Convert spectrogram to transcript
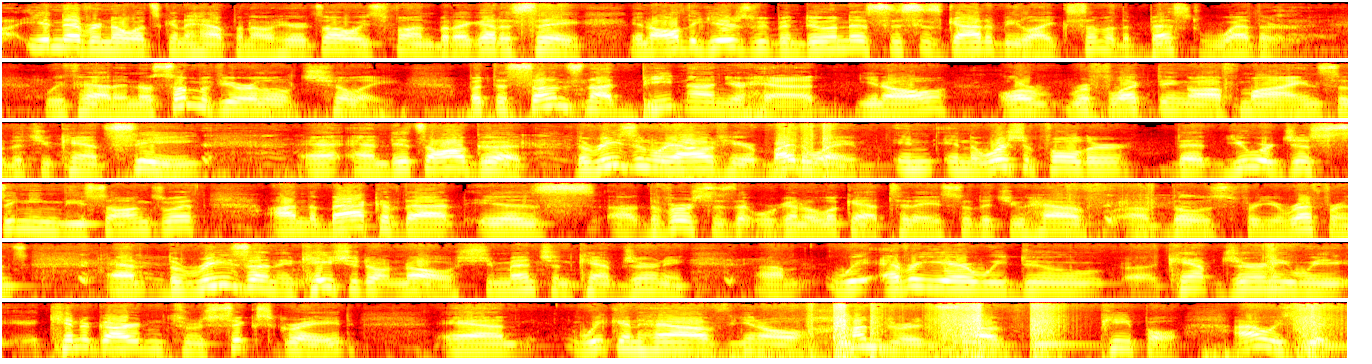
uh, you never know what's going to happen out here. It's always fun, but I got to say, in all the years we've been doing this, this has got to be like some of the best weather we've had. I know some of you are a little chilly, but the sun's not beating on your head, you know, or reflecting off mine so that you can't see and, and, it's all good. The reason we're out here, by the way, in, in the worship folder that you were just singing these songs with, on the back of that is uh, the verses that we're going to look at today so that you have uh, those for your reference. And the reason, in case you don't know, she mentioned Camp Journey. Um, we, every year we do uh, Camp Journey, we kindergarten through sixth grade, and we can have, you know, hundreds of people. I always get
